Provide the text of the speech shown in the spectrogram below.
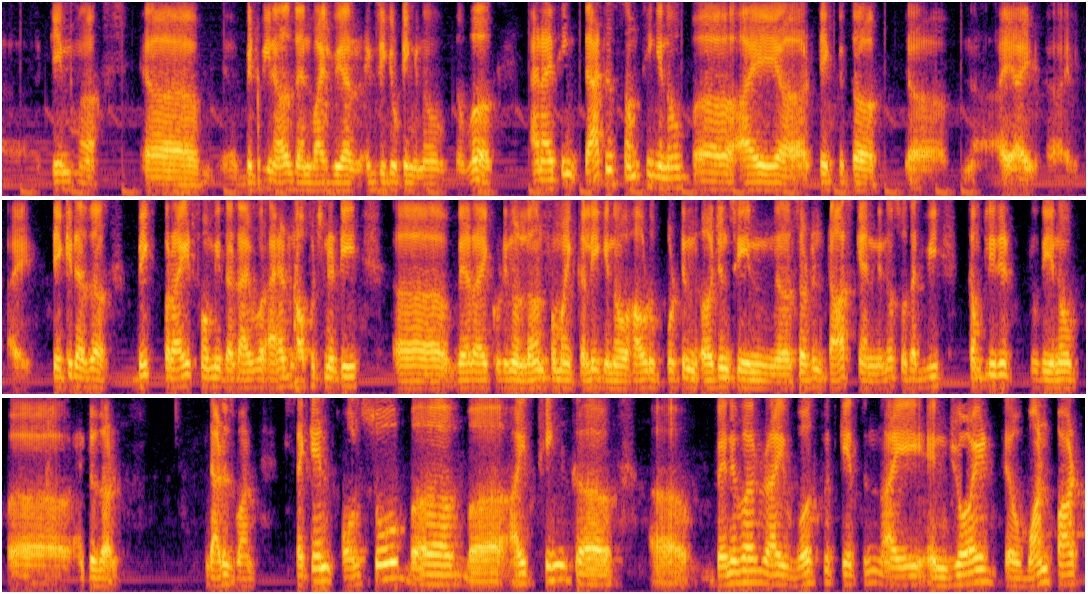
came uh, between us and while we are executing, you know, the work. And I think that is something you know I take with the I, I, I, I take it as a big pride for me that I, I had an opportunity uh, where I could, you know, learn from my colleague, you know, how to put in urgency in uh, certain tasks and, you know, so that we complete it to the, you know, uh, end result. That is one. Second, also, uh, uh, I think uh, whenever I worked with Ketan, I enjoyed one part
